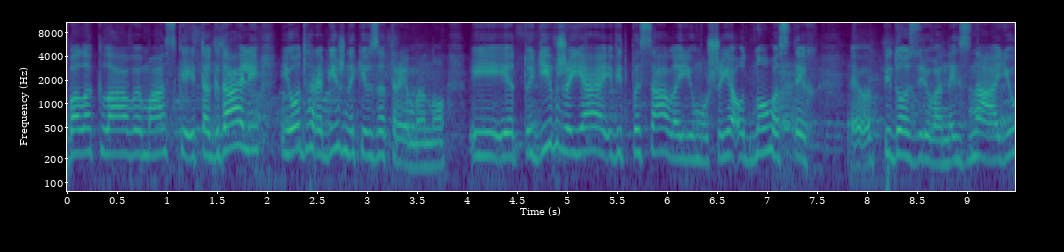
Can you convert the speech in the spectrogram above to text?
балаклави, маски і так далі. І от грабіжників затримано. І, тоді вже я відписала йому, що я одного з тих е, підозрюваних знаю,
